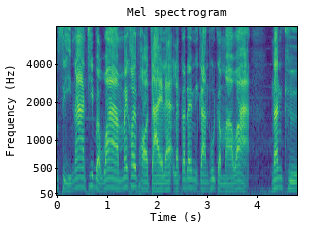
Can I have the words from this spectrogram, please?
ำสีหน้าที่แบบว่าไม่ค่อยพอใจแล้วแล้วก็ได้มีการพูดกลับมาว่า นั่นคือ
